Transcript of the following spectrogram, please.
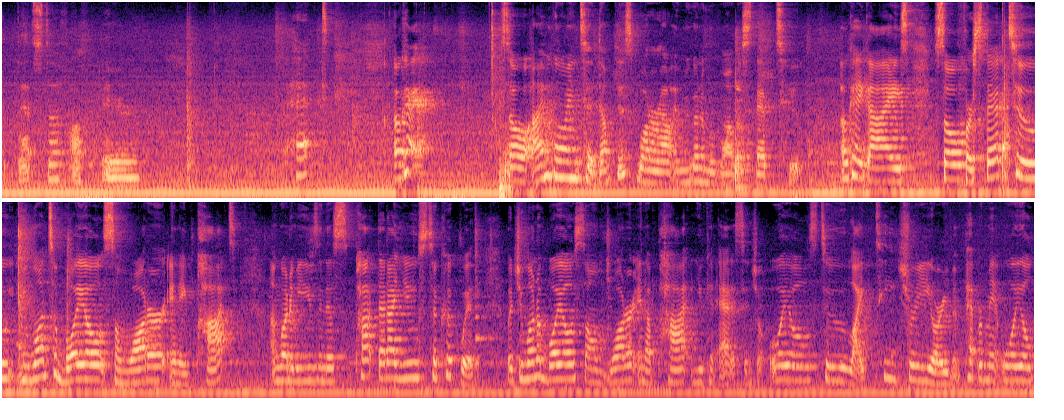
Get that stuff off of there. Pat. Okay, so I'm going to dump this water out and we're gonna move on with step two. Okay guys, so for step two, you want to boil some water in a pot. I'm going to be using this pot that I use to cook with. But you want to boil some water in a pot. You can add essential oils to like tea tree or even peppermint oil.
